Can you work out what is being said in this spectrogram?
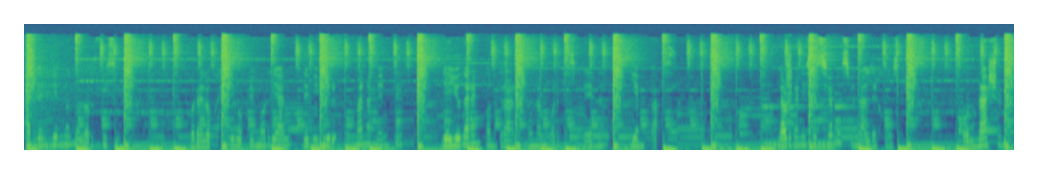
atendiendo el dolor físico, con el objetivo primordial de vivir humanamente y ayudar a encontrar una muerte serena y en paz. La Organización Nacional de Hospice o National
